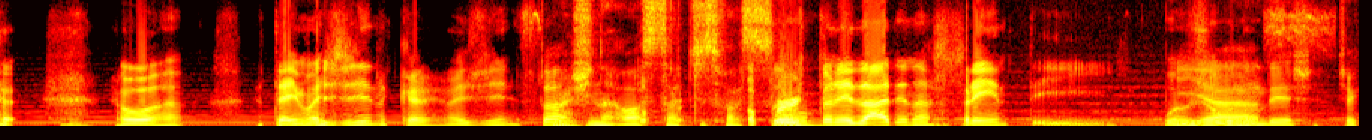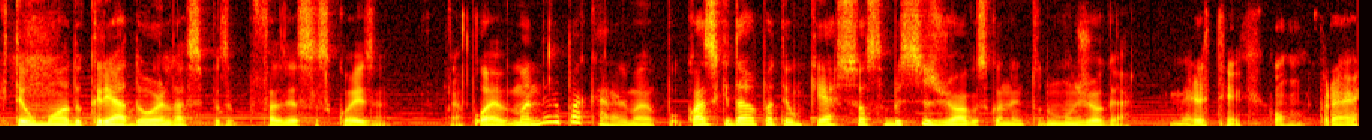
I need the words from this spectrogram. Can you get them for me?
Porra. Até imagino, cara. Imagina só. Imagina, ó, a satisfação. Oportunidade na frente e. Pô, o e jogo não as- deixa. Tinha que ter um modo criador lá pra fazer essas coisas. Ah, pô, é maneiro pra caralho, mano. Pô, quase que dava pra ter um cast só sobre esses jogos quando todo mundo jogar. Primeiro eu tenho que comprar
